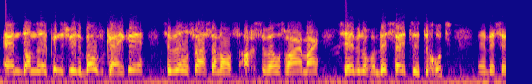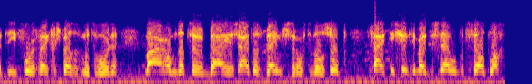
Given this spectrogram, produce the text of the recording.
En dan eh, kunnen ze weer naar boven kijken. Ze hebben weliswaar staan wel als achtste weliswaar. Maar ze hebben nog een wedstrijd te goed. Een wedstrijd die vorige week gespeeld had moeten worden. Maar omdat er bij Zuidoost Beemster, oftewel Zop, 15 centimeter sneeuw op het veld lag,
